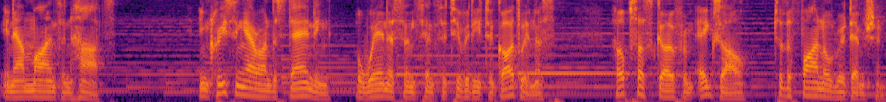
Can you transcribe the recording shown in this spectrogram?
in our minds and hearts. Increasing our understanding, awareness, and sensitivity to godliness helps us go from exile to the final redemption.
